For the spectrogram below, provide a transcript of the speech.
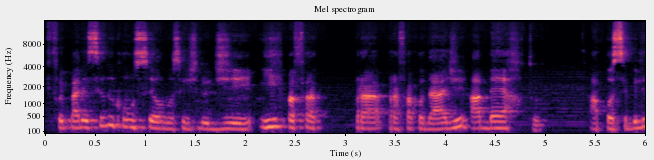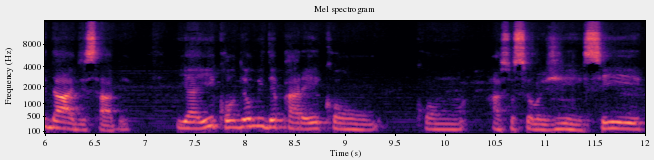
foi parecido com o seu, no sentido de ir para a faculdade aberto a possibilidade, sabe? E aí, quando eu me deparei com, com a sociologia em si,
